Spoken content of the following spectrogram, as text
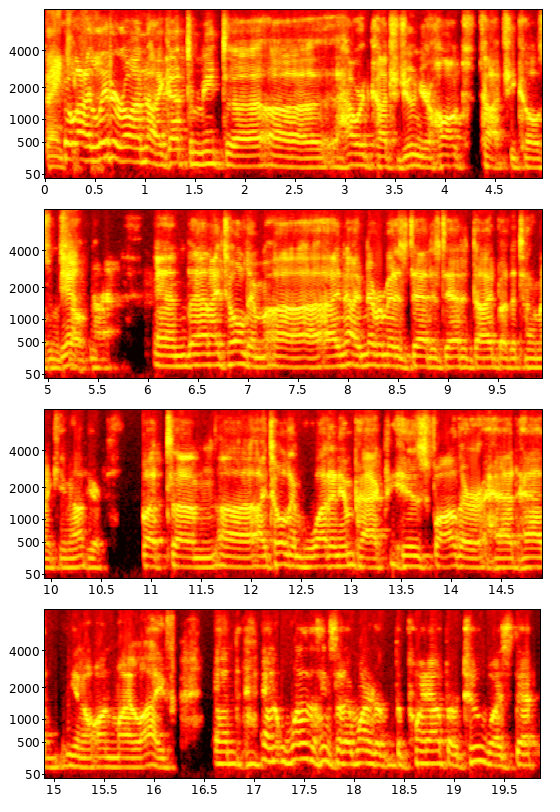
thank So you. I later on I got to meet uh, uh, Howard Koch Jr. Hawk Koch, he calls himself now. And then I told him uh, I, I never met his dad. His dad had died by the time I came out here. But um, uh, I told him what an impact his father had had, you know, on my life. And and one of the things that I wanted to, to point out though too was that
